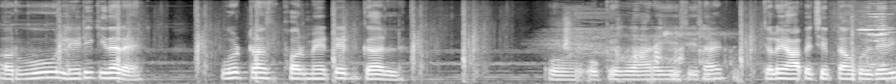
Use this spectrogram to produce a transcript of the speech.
और वो लेडी किधर है? वो ट्रांसफॉर्मेटेड गर्ल ओ, ओके, वो आ रही है इसी साइड चलो यहाँ पे छिपता हूँ कुछ देरी।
